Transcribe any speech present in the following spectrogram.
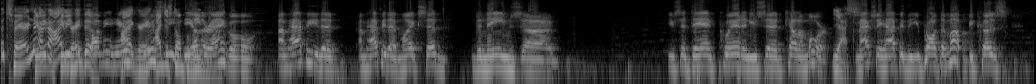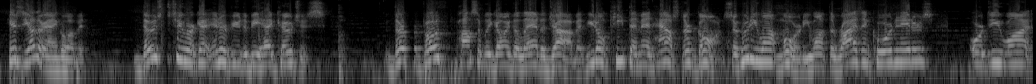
It's fair. No, what- no, I see what you agree. can. I mean, I here's, agree. I just the, don't the believe other in it. angle. I'm happy that I'm happy that Mike said the names. Uh, you said Dan Quinn and you said Kellen Moore. Yes. I'm actually happy that you brought them up because here's the other angle of it. Those two are getting interviewed to be head coaches. They're both possibly going to land a job. If you don't keep them in house, they're gone. So who do you want more? Do you want the rising coordinators or do you want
